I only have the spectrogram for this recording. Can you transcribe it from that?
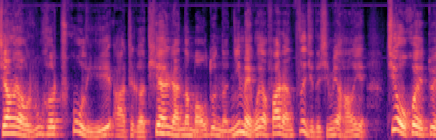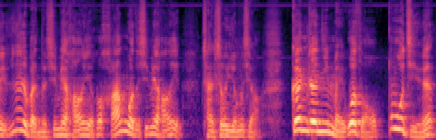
将要如何处理啊这个天然的矛盾呢？你美国要发展自己的芯片行业，就会对日本的芯片行业和韩国的芯片行业产生影响。跟着你美国走，不仅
